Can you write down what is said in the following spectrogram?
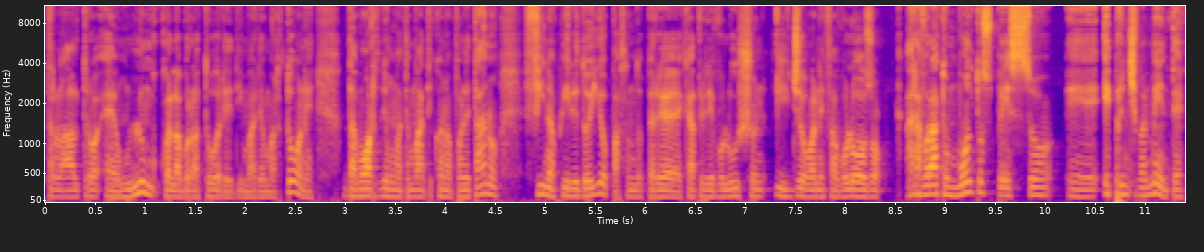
tra l'altro è un lungo collaboratore di Mario Martone, da Morte di un matematico napoletano fino a Qui rido io, passando per Capri Revolution, Il giovane favoloso. Ha lavorato molto spesso eh, e principalmente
